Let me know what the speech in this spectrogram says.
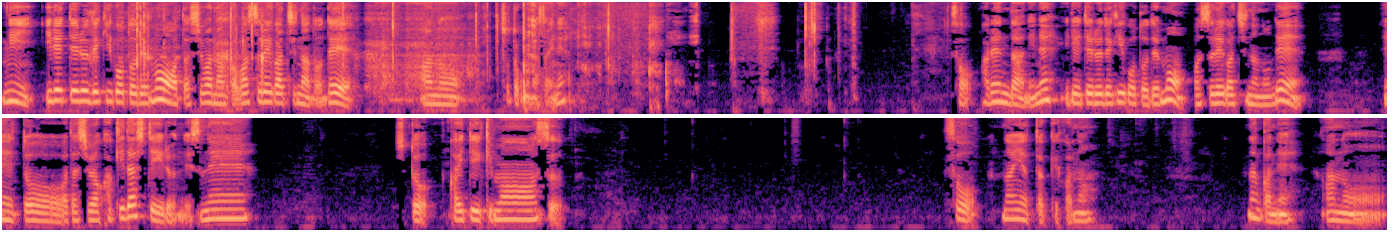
ーに入れてる出来事でも私はなんか忘れがちなので、あの、ちょっとごめんなさいね。そう、カレンダーにね、入れてる出来事でも忘れがちなので、えっ、と、私は書き出しているんですね。ちょっと書いていきます。そう、何やったっけかな。なんかね、あの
